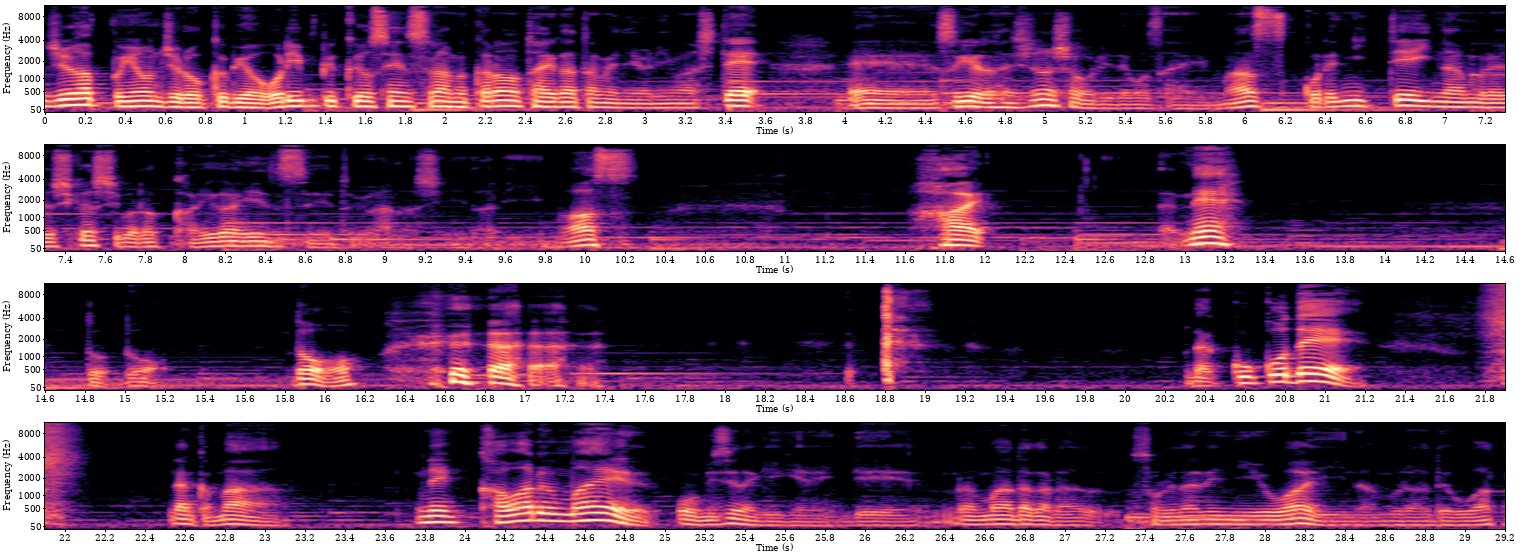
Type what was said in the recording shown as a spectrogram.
18分46秒オリンピック予選スラムからの対固めによりまして、えー、杉浦選手の勝利でございます。これにて稲村良樹がしばらく海外遠征という話になります。はい。ね。ど、ど、どう？だここで、なんかまあ、ね、変わる前を見せなきゃいけないんで、まあだからそれなりに弱い稲村で終わっ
